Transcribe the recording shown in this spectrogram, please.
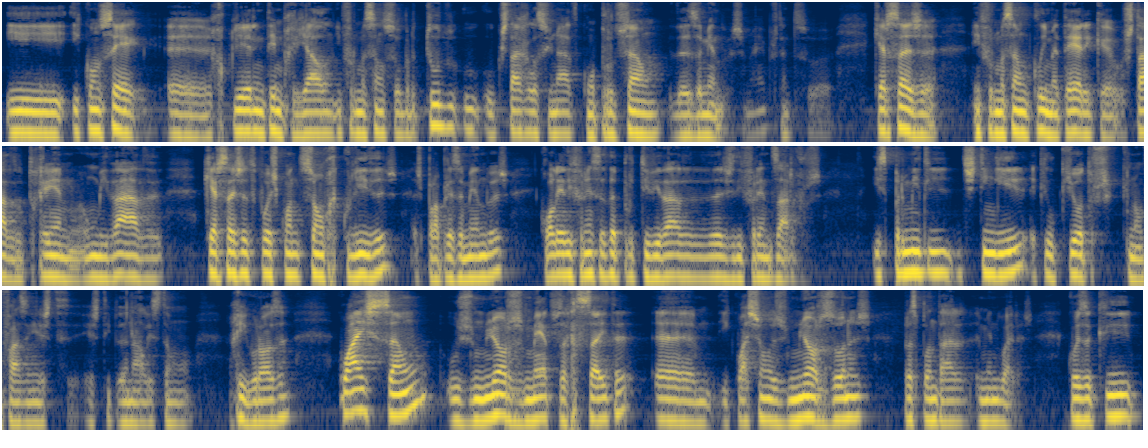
e, e consegue uh, recolher em tempo real informação sobre tudo o, o, que está relacionado com a produção das amêndoas. É? Portanto, quer seja informação climatérica, o estado do terreno, a umidade, quer seja depois quando são recolhidas as próprias amêndoas, qual é a diferença da produtividade das diferentes árvores. Isso permite-lhe distinguir aquilo que outros que não fazem este, este tipo de análise tão rigorosa, quais são os melhores métodos, a receita uh, e quais são as melhores zonas para se plantar amendoeiras. Coisa que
